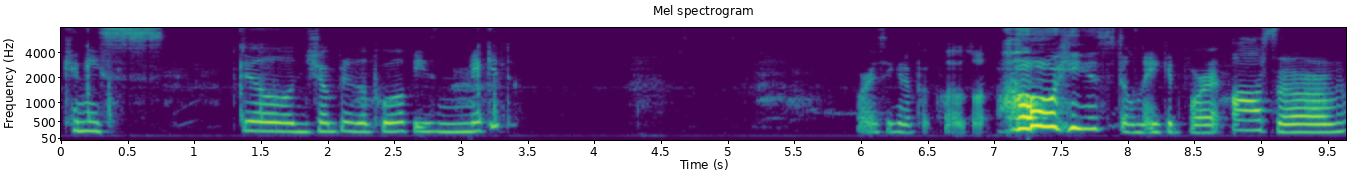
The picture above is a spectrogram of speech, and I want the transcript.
Can he still jump into the pool if he's naked? Or is he gonna put clothes on? Oh, he is still naked for it. Awesome.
